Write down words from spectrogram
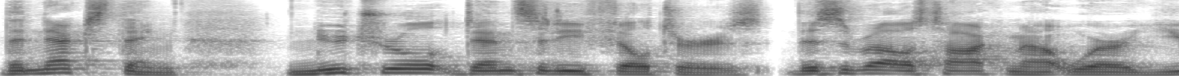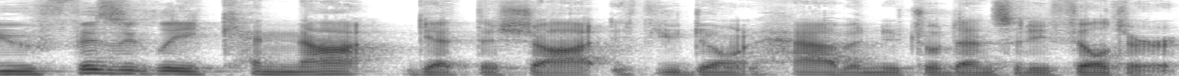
The next thing, neutral density filters. This is what I was talking about where you physically cannot get the shot if you don't have a neutral density filter.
